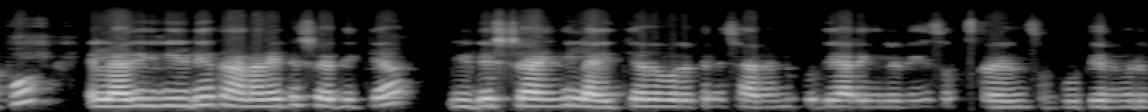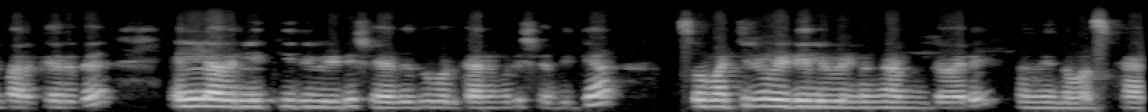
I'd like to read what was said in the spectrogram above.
അപ്പോൾ എല്ലാവരും ഈ വീഡിയോ കാണാനായിട്ട് ശ്രദ്ധിക്കുക. വീഡിയോ ഇഷ്ടമായെങ്കിൽ ലൈക്ക് ചെയ്യുക. അതുപോലെ തന്നെ ചാനൽ പുതിയ ആരെങ്കിലും ഉണ്ടെങ്കിൽ സബ്സ്ക്രൈബ് സപ്പോർട്ട് ചെയ്യാനും കൂടി മറക്കരുത്. എല്ലാവരിലേക്കും ഈ വീഡിയോ ഷെയർ ചെയ്ത് കൊടുക്കാനും കൂടി ശ്രദ്ധിക്കുക. സോ മറ്റൊരു വീഡിയോയിൽ വീണ്ടും കാണുന്നത് വരെ നന്ദി നമസ്കാരം.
